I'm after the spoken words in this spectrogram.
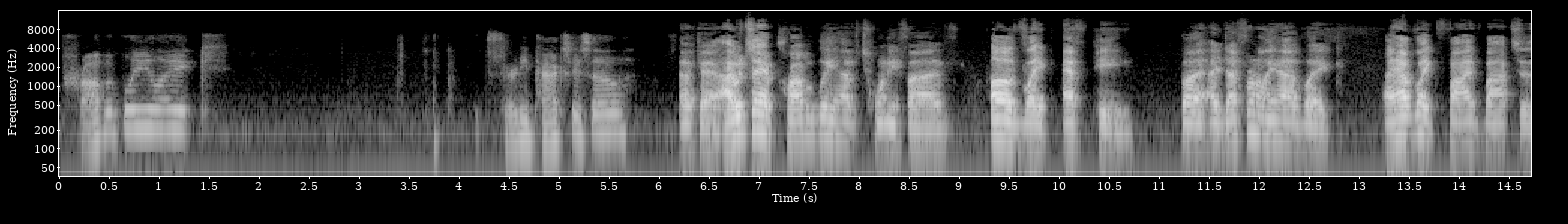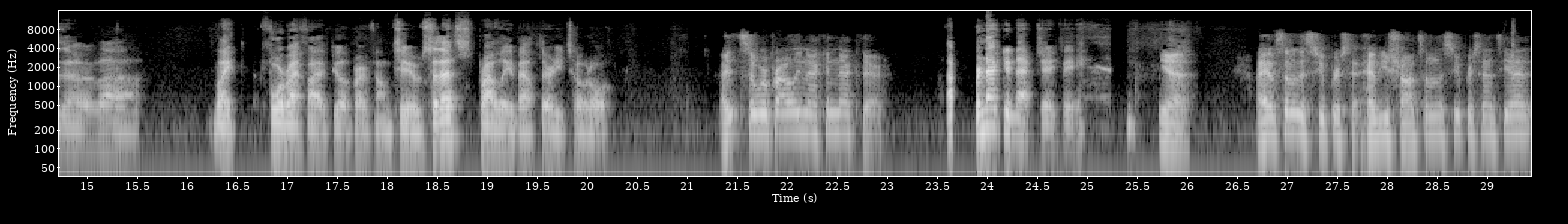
probably like 30 packs or so Okay. I would say I probably have twenty five of like FP. but I definitely have like I have like five boxes of uh like four by five peel apart film too. So that's probably about thirty total. I, so we're probably neck and neck there. Uh, we're neck and neck, JP. Yeah, I have some of the super. Have you shot some of the super sense yet?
